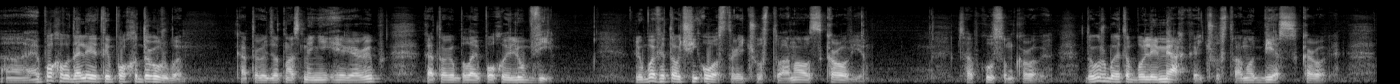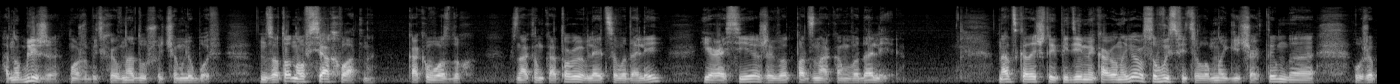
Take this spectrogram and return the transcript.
Эпоха Водолея – это эпоха дружбы, которая идет на смене эре рыб, которая была эпохой любви. Любовь – это очень острое чувство, оно с кровью – со вкусом крови. Дружба – это более мягкое чувство, оно без крови. Оно ближе, может быть, к равнодушию, чем любовь. Но зато оно всеохватно, как воздух, знаком которого является водолей, и Россия живет под знаком водолея. Надо сказать, что эпидемия коронавируса высветила многие черты, уже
